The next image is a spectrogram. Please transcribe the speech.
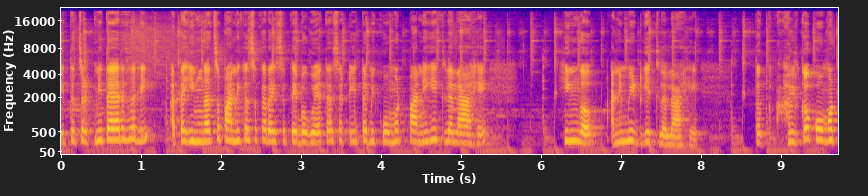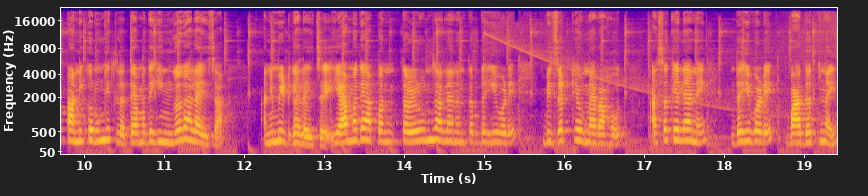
इथं चटणी तयार झाली. आता हिंगाचं पाणी कसं करायचं ते बघूया. त्यासाठी इथं मी कोमट पाणी घेतलेलं आहे. हिंग आणि मीठ घेतलेलं आहे. तर हलकं कोमट पाणी करून घेतलं. त्यामध्ये हिंग घालायचा आणि मीठ घालायचं. यामध्ये आपण तळून झाल्यानंतर दहीवडे भिजत ठेवणार आहोत. असं केल्याने दहीवडे बाधत नाहीत.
